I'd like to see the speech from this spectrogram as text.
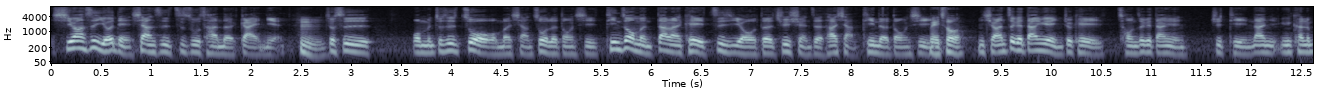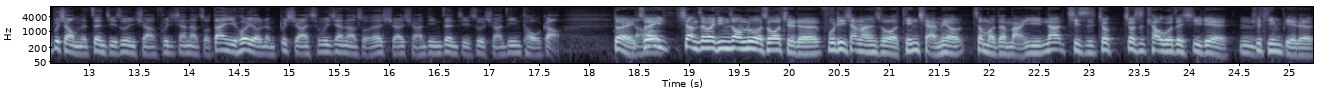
希望是有点像是自助餐的概念，嗯，就是我们就是做我们想做的东西，听众们当然可以自由的去选择他想听的东西。没错，你喜欢这个单元，你就可以从这个单元去听。那你你可能不喜欢我们的正极数，你喜欢夫妻相谈所，但也会有人不喜欢夫妻相谈所，他喜欢喜欢听正极数，喜欢听投稿。对，所以像这位听众，如果说觉得夫妻相谈所听起来没有这么的满意，那其实就就是跳过这系列、去听别的，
